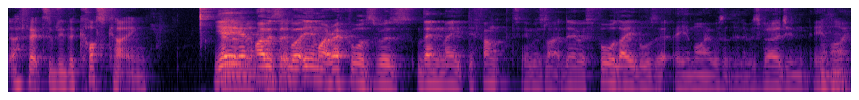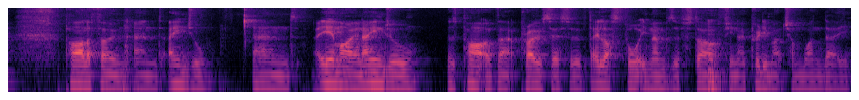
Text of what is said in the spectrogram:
effectively the cost cutting? Yeah, yeah. I was well. EMI Records was then made defunct. It was like there was four labels at EMI, wasn't there? There was Virgin, EMI, Mhm. Parlophone, and Angel. And EMI and Angel, as part of that process of, they lost forty members of staff. Mm. You know, pretty much on one day.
